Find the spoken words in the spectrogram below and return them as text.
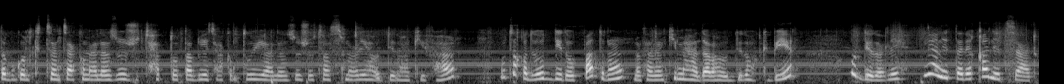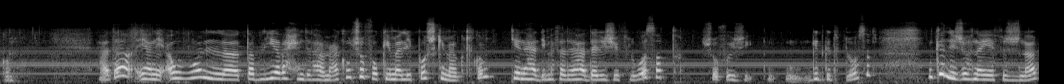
تطبقوا الكتان تاعكم على زوج وتحطوا الطابليه تاعكم طويه على زوج وترسموا عليها وديروها كيفها. وتقدروا ديروا patron مثلا كيما هذا راهو ديروه كبير وديروا عليه. يعني الطريقة اللي تساعدكم. هذا يعني أول طبليه راح نديرها معكم. شوفوا كيما les poches كيما قلت لكم. كاين هذه مثلا هذا اللي يجي في الوسط. شوفوا يجي قد قد في الوسط. وكاين اللي يجوا هنايا في الجناب.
